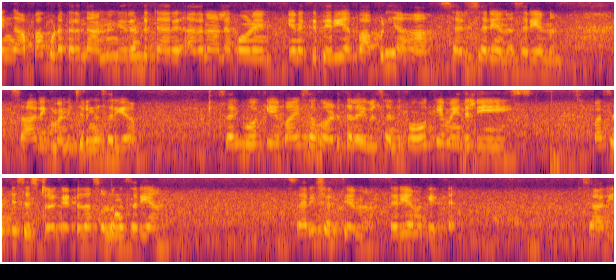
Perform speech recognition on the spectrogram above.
எங்கள் அப்பா கூட பிறந்த அண்ணன் இறந்துட்டாரு. அதனால் போனேன். எனக்கு தெரியாப்பா. அப்படியா? சரி சரி அண்ணா சரி அண்ணா. சாரி மன்னிச்சிருங்க சரியா? சரி ஓகே பாய் சகோ அடுத்த லைவில் சந்திப்போம். ஓகே மைதிலி. வசந்தி சிஸ்டர் கேட்டதா சொல்லுங்கள் சரியா? சரி சக்தி அண்ணா. தெரியாமல் கேட்டேன். சாரி.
